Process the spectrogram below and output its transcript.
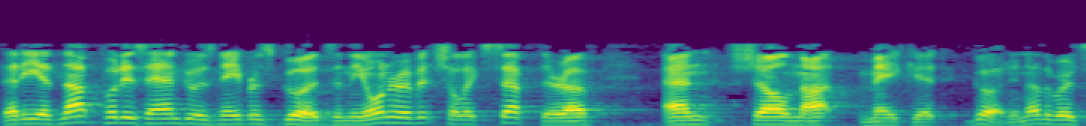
that he hath not put his hand to his neighbor's goods, and the owner of it shall accept thereof, and shall not make it good. In other words,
